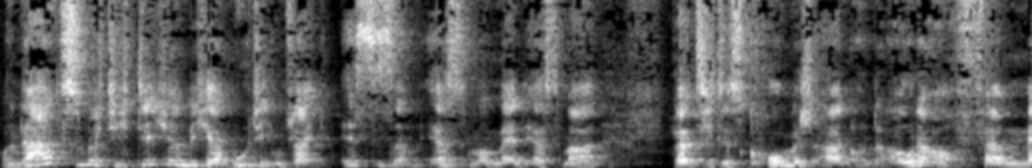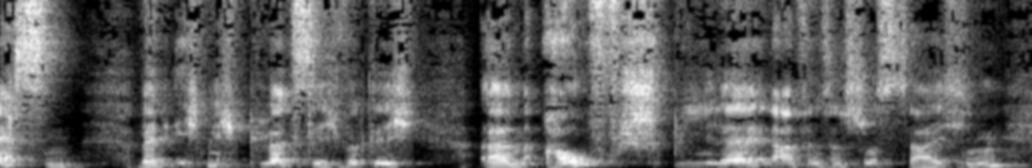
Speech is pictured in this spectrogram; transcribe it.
Und dazu möchte ich dich und mich ermutigen. Vielleicht ist es im ersten Moment erstmal, hört sich das komisch an und, oder auch vermessen, wenn ich mich plötzlich wirklich ähm, aufspiele, in Anführungs- und Schlusszeichen,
